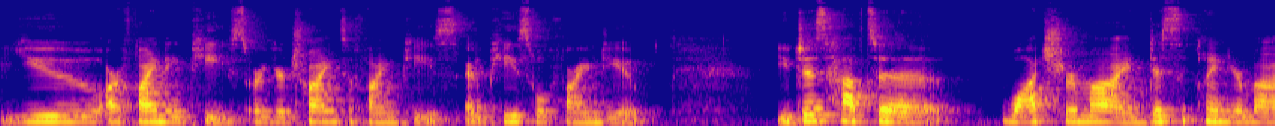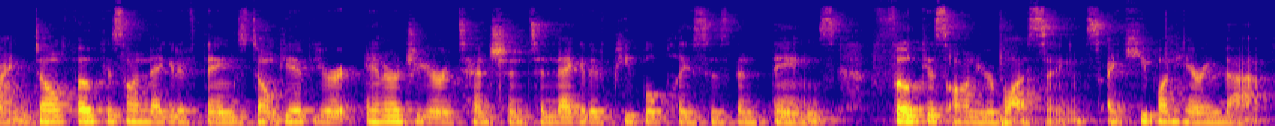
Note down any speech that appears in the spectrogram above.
you are finding peace or you're trying to find peace and peace will find you. You just have to watch your mind, discipline your mind. Don't focus on negative things. Don't give your energy or attention to negative people, places, and things. Focus on your blessings. I keep on hearing that.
